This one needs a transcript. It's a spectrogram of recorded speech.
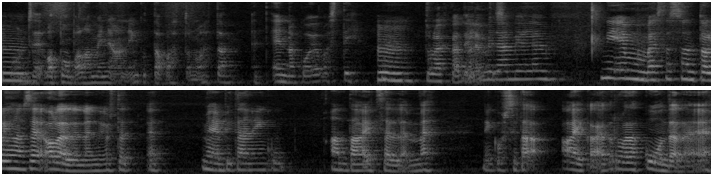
mm. kun se lopunpalaminen on niin kuin tapahtunut, että, että ennakoivasti. Mm. Tuleeko Katille mitään mieleen? Niin, mun mielestä tässä on ihan se oleellinen, just, että, että meidän pitää niin kuin antaa itsellemme niin kuin sitä aikaa ja ruveta kuuntelemaan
